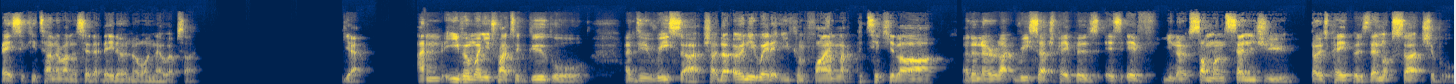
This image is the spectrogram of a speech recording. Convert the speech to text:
basically turn around and say that they don't know on their website. Yeah, and even when you try to Google and do research, like the only way that you can find like particular, I don't know, like research papers is if, you know, someone sends you those papers, they're not searchable.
